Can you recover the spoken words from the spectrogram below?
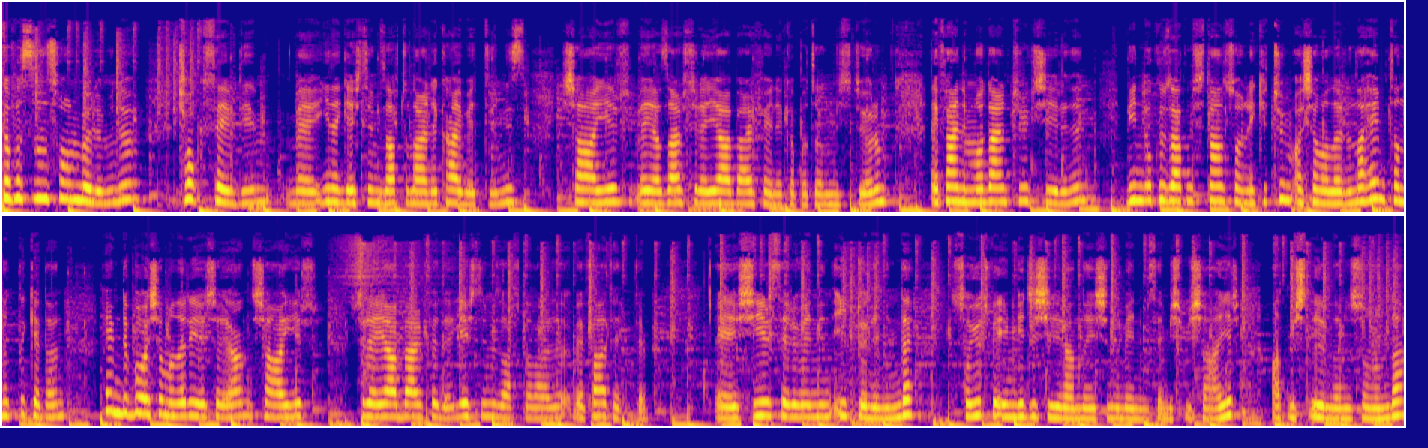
Kafası'nın son bölümünü çok sevdiğim ve yine geçtiğimiz haftalarda kaybettiğimiz şair ve yazar Süreyya Berfe ile kapatalım istiyorum. Efendim modern Türk şiirinin 1960'tan sonraki tüm aşamalarına hem tanıklık eden hem de bu aşamaları yaşayan şair Süreyya Berfe de geçtiğimiz haftalarda vefat etti. E, şiir serüveninin ilk döneminde soyut ve imgeci şiir anlayışını benimsemiş bir şair 60'lı yılların sonunda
